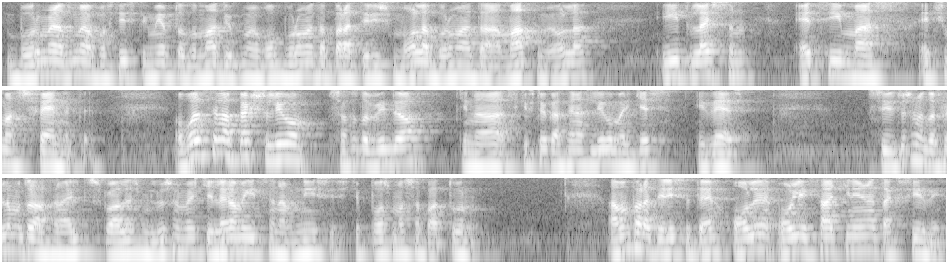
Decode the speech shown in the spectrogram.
μπορούμε να δούμε από αυτή τη στιγμή από το δωμάτιο που είμαι εγώ, μπορούμε να τα παρατηρήσουμε όλα, μπορούμε να τα μάθουμε όλα ή τουλάχιστον έτσι μας, έτσι μας φαίνεται. Οπότε θέλω να παίξω λίγο σε αυτό το βίντεο και να σκεφτεί ο καθένας λίγο μερικές ιδέες. Συζητούσαμε με τον φίλο μου τον Αθαναλή τη προάλλες, μιλούσαμε και λέγαμε για τις αναμνήσεις και πώς μας απατούν. Αν παρατηρήσετε, όλη, όλη η θάκη είναι ένα ταξίδι.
